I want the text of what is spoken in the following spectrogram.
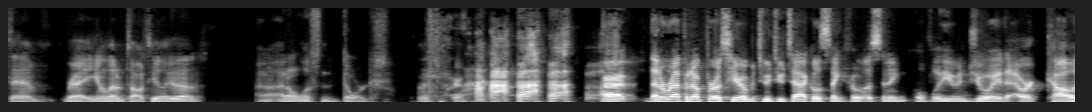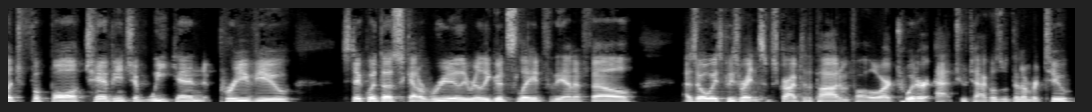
Damn, Ray, you gonna let him talk to you like that? Uh, I don't listen to dorks. That's true. All right, that'll wrap it up for us here on Between Two Tackles. Thank you for listening. Hopefully, you enjoyed our college football championship weekend preview. Stick with us. Got a really, really good slate for the NFL. As always, please rate and subscribe to the pod and follow our Twitter at Two Tackles with the number two.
